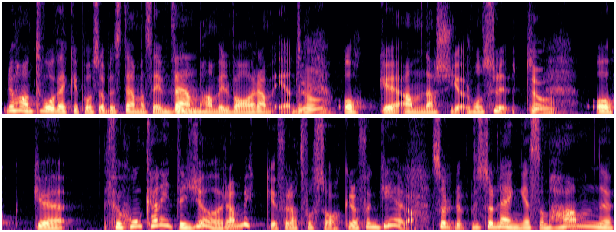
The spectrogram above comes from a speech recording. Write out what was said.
Nu har han två veckor på sig att bestämma sig vem han vill vara med. Mm. Ja. Och eh, annars gör hon slut. Ja. Och, eh, för hon kan inte göra mycket för att få saker att fungera. Så, så länge som han eh,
